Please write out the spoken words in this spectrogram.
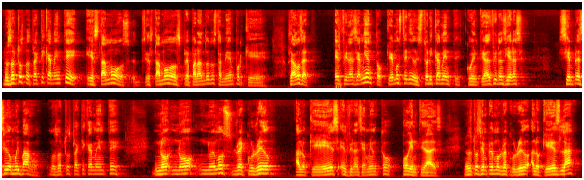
Nosotros pues prácticamente estamos, estamos preparándonos también porque, o sea, vamos a ver, el financiamiento que hemos tenido históricamente con entidades financieras siempre ha sido muy bajo. Nosotros prácticamente no, no, no hemos recurrido a lo que es el financiamiento con entidades. Nosotros siempre hemos recurrido a lo que es la,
